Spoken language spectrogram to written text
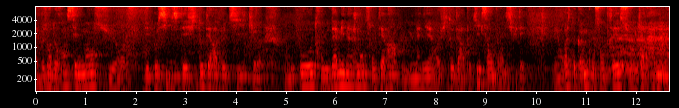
a besoin de renseignements sur des possibilités phytothérapeutiques ou autres, ou d'aménagement de son terrain d'une manière phytothérapeutique, ça on peut en discuter. Mais on reste quand même concentré sur le cadre animal.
